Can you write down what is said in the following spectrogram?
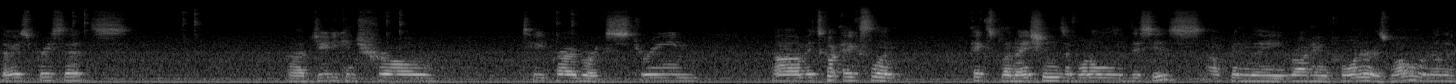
those presets. Uh, duty control, T-probe or extreme. Um, it's got excellent explanations of what all of this is up in the right hand corner as well. Another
